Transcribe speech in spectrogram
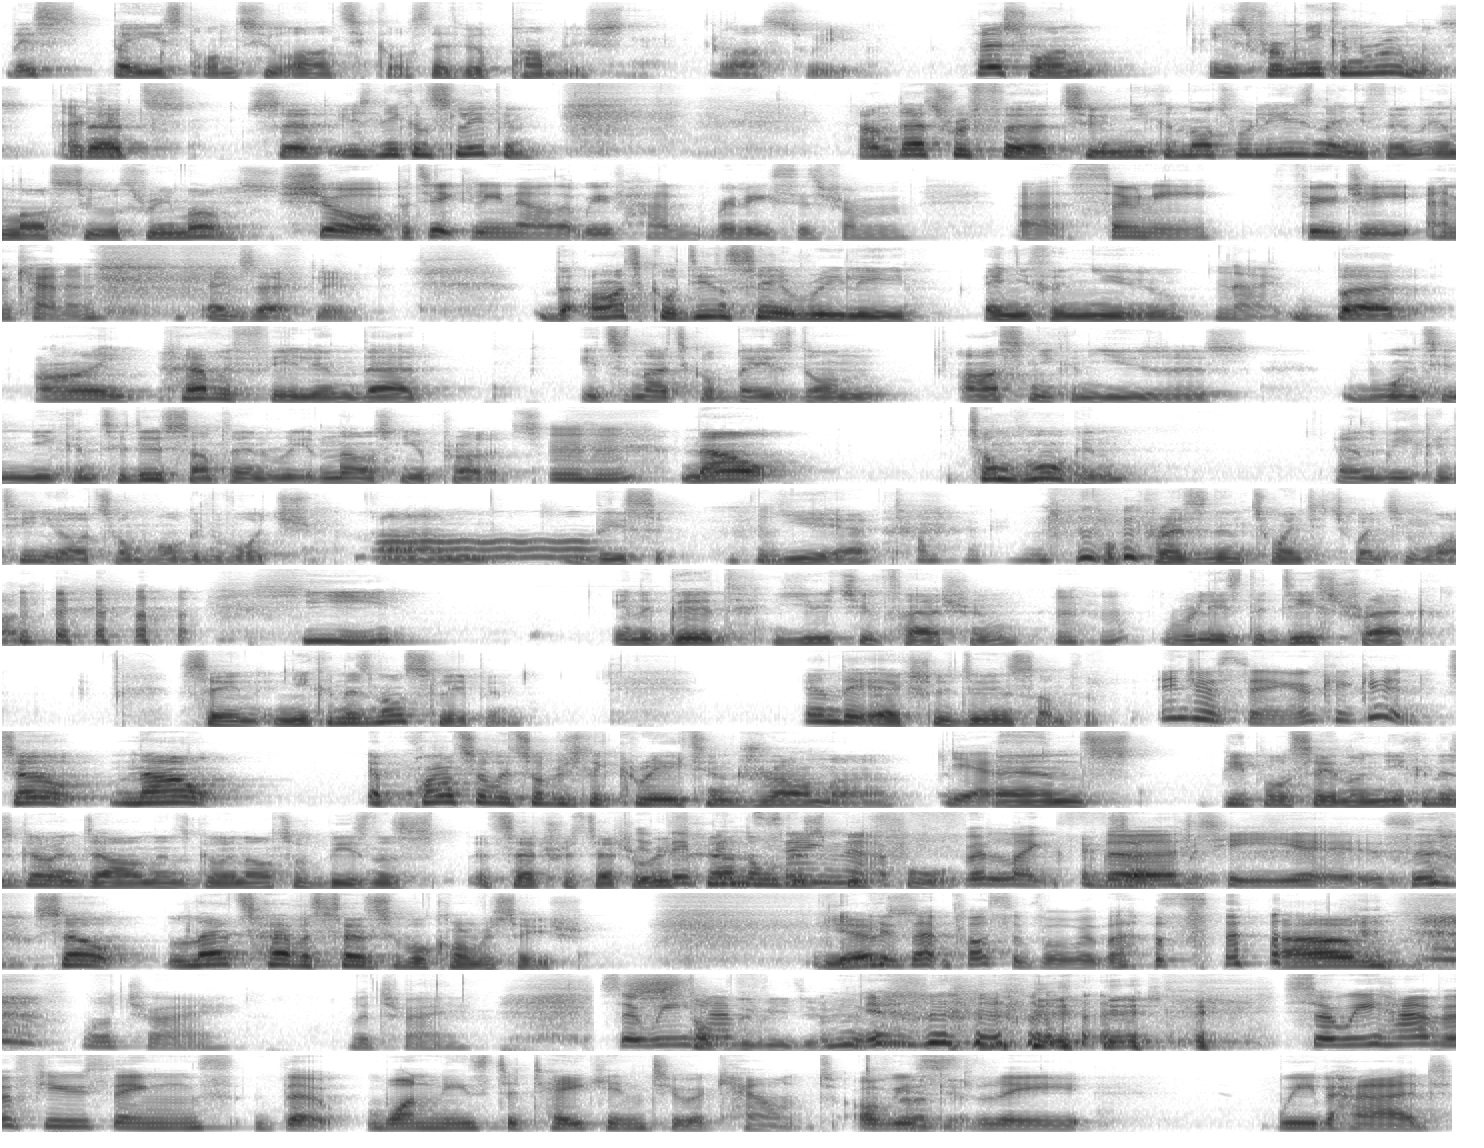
This is based on two articles that were published last week. First one is from Nikon Rumors Okay. that said, Is Nikon sleeping? And that's referred to Nikon not releasing anything in the last two or three months. Sure, particularly now that we've had releases from uh, Sony, Fuji, and Canon. Exactly. The article didn't say really anything new, no. but I have a feeling that it's an article based on us Nikon users wanting Nikon to do something and re- announce new products. hmm Now, Thom Hogan, and we continue our Thom Hogan watch um, this year for President 2021. he, in a good YouTube fashion, Mhm. released a diss track saying Nikon is not sleeping. And they're actually doing something. Interesting. Okay, good. So now, a part of it's obviously creating drama Yes. and people saying, "Oh, Nikon is going down and is going out of business, etc., etc." We've heard been all this saying that before. for like 30 Exactly. years. So let's have a sensible conversation. Yes. Is that possible with us? um, we'll try. We'll try. So we Stop have the video. so we have a few things that one needs to take into account. Obviously, we've had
